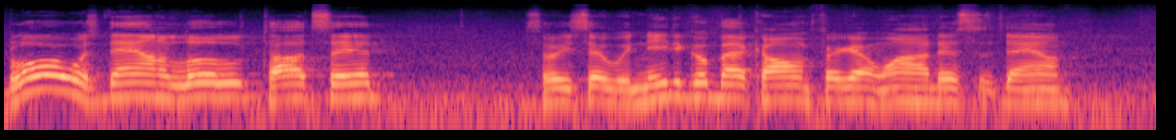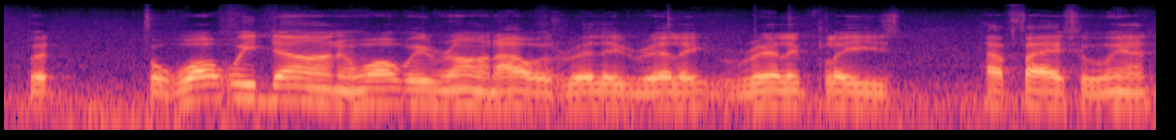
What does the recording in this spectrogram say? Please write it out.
blower was down a little, Todd said. So he said, we need to go back home and figure out why this is down. But for what we done and what we run, I was really, really, really pleased how fast we went.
